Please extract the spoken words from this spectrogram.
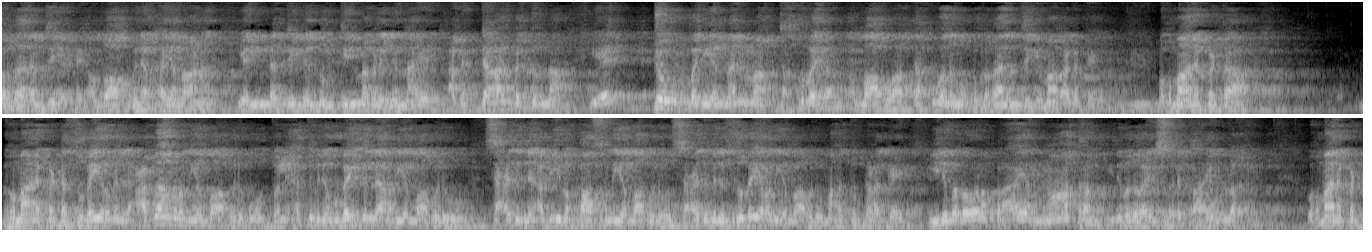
പ്രദാനം ചെയ്യട്ടെ. അള്ളാഹുവിനെ ഭയമാണ് എല്ലാത്തിൽ നിന്നും തിന്മകളിൽ നിന്ന് അകറ്റാൻ പറ്റുന്ന ഏറ്റവും വലിയ നന്മ തക്കുവയാണ് അള്ളാഹു ആ തക്കുവ നമുക്ക് പ്രദാനം ചെയ്യുമാറാകട്ടെ. ബഹുമാനപ്പെട്ട ബഹുമാനപ്പെട്ട അൻഹു മഹത്തുക്കളൊക്കെ ഇരുപതോളം പ്രായം മാത്രം ഇരുപത് വയസ്സ് വരെ പ്രായമുള്ളവരാണ്. ബഹുമാനപ്പെട്ട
